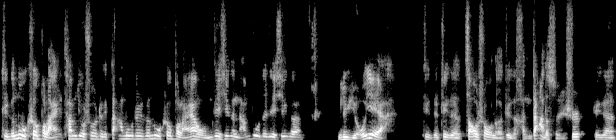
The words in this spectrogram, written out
这个陆客不来，他们就说这个大陆这个陆客不来啊，我们这些个南部的这些个旅游业啊，这个这个遭受了这个很大的损失，这个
